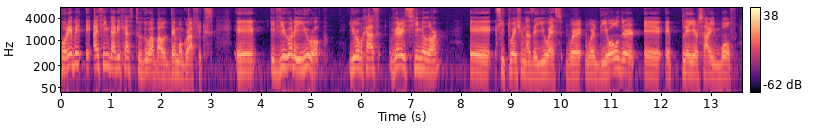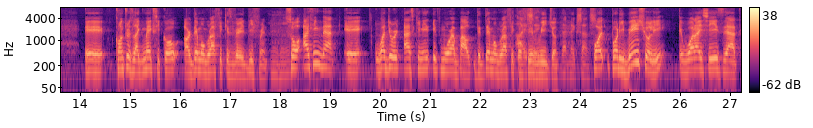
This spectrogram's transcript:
but every, I think that it has to do about demographics. Uh, if you go to Europe, Europe has very similar uh, situation as the U.S., where where the older uh, uh, players are involved. Uh, countries like Mexico, our demographic is very different. Mm-hmm. So I think that what you're asking is it's more about the demographic of I the see. region. That makes sense. But but eventually, what I see is that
